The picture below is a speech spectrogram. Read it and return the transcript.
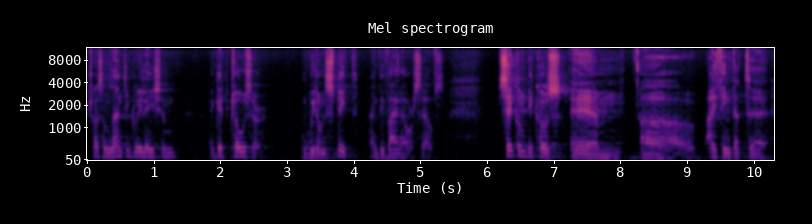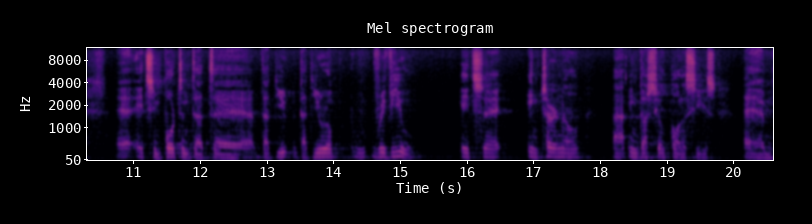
transatlantic relation uh, get closer and we don't split and divide ourselves. Second, because um, uh, I think that uh, uh, it's important that, uh, that, you, that Europe review its uh, internal industrial policies, um,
